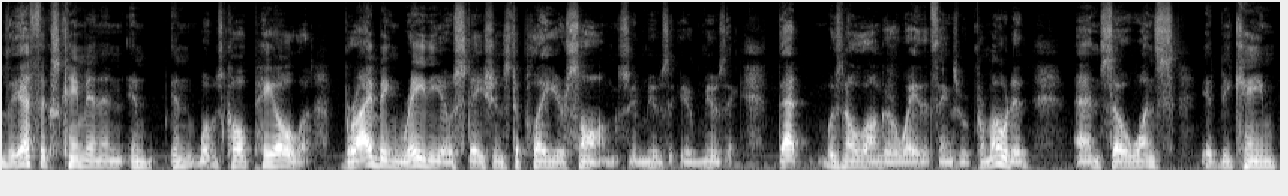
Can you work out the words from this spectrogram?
the ethics came in in, in, in what was called payola, bribing radio stations to play your songs, your music, your music. That was no longer a way that things were promoted, and so once it became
